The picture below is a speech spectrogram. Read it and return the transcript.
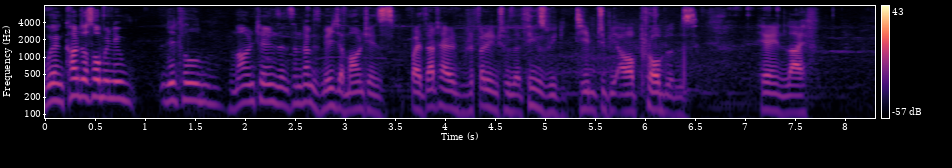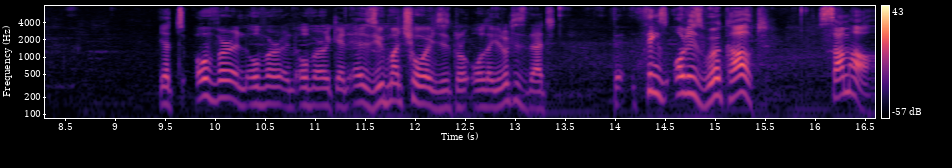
We encounter so many little mountains and sometimes major mountains. By that I'm referring to the things we deem to be our problems here in life. Yet over and over and over again, as you mature and you grow older, you notice that things always work out somehow.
